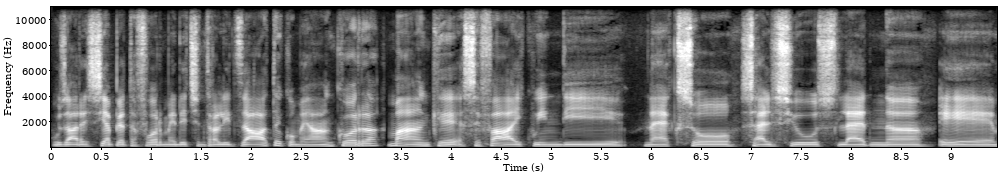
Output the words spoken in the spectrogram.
usare sia piattaforme decentralizzate come Anchor, ma anche SeFi, quindi Nexo, Celsius, LEDN e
